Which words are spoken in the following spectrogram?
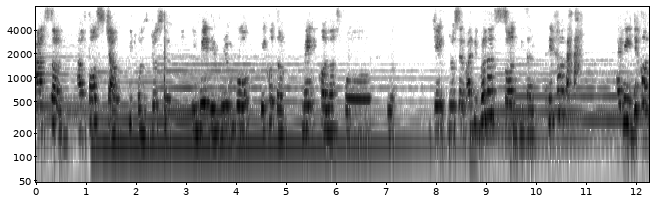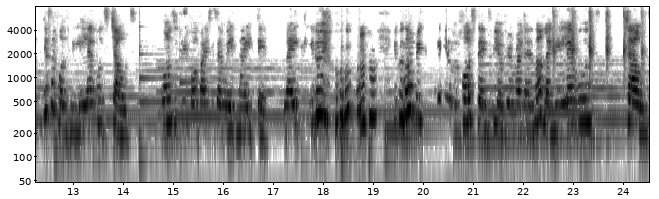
her son, her first child, which was Joseph. He made a rainbow, a coat of many colors for you know, Joseph. And the brothers saw this and they thought, ah, ah." I mean, Jacob, Joseph was the 11th child. One, two, three, four, five, six, seven, eight, nine, ten. Like, you know, Mhm. you could not pick any of the first 10 to be your favorite child. It's not like the 11th child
